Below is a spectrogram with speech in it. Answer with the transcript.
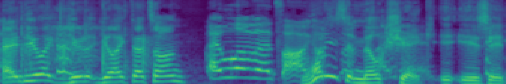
And you like you, you like that song? I love that song. What I'm is so a milkshake? I- Is it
